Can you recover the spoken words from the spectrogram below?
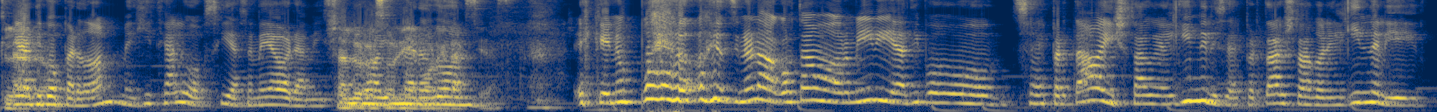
Claro. Era tipo, perdón, ¿me dijiste algo? Sí, hace media hora me dice. ya lo "Ay, resolvimos, perdón". gracias. Es que no puedo, si no nos acostábamos a dormir y era tipo, se despertaba y yo estaba con el Kindle y se despertaba y yo estaba con el Kindle y...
